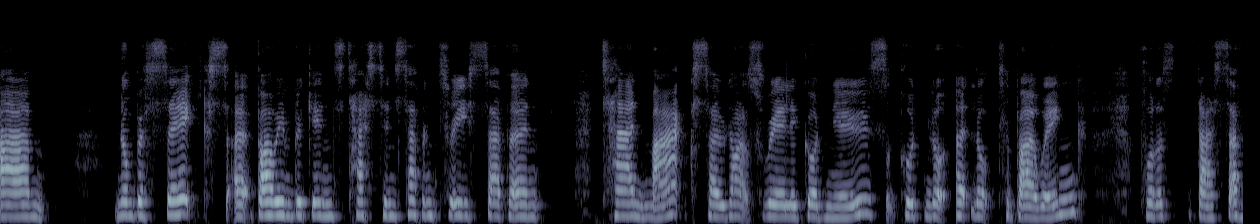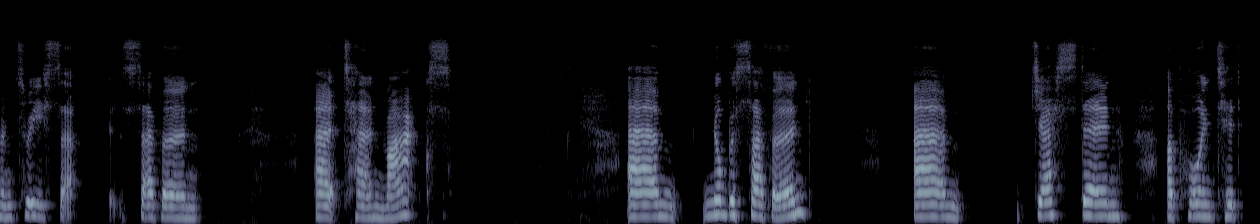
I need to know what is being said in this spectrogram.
Um, number six, uh, Boeing begins testing 737 10 max so that's really good news. Good look at look to Boeing for the, their 737 uh, 10 max. Um number seven um Justin appointed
